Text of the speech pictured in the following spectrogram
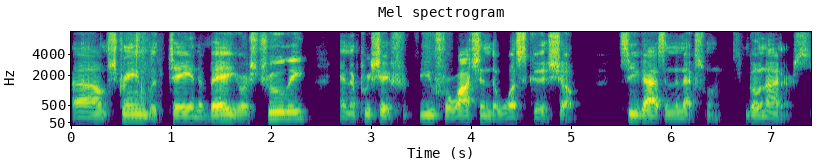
um, stream with Jay and the Bay, yours truly. And appreciate you for watching the What's Good show. See you guys in the next one. Go Niners.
